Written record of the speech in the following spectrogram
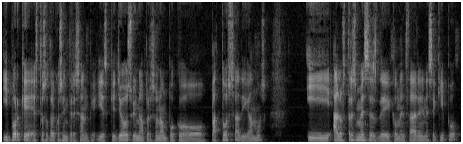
¿Y por qué? Esto es otra cosa interesante. Y es que yo soy una persona un poco patosa, digamos, y a los tres meses de comenzar en ese equipo,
